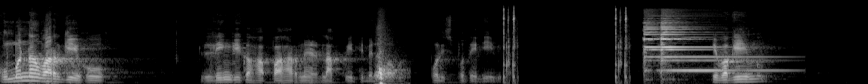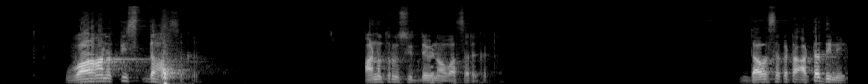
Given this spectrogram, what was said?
කුමන වර්ගයේ හෝ ලිංගික අපහරණයට ලක් වී තිබෙන බව පොලිස් පොතේ ලියවිලා. ඒ වගේම වාහන 30000ක අනතුරු සිද්ධ වෙනවා වසරකට. දවසකට 8 දිනක්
